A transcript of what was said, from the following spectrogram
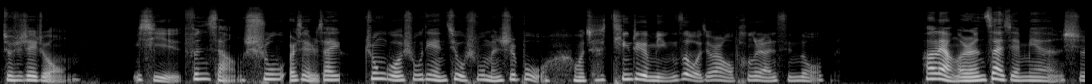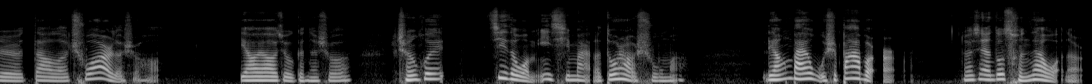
就是这种一起分享书，而且是在中国书店旧书门市部。我就听这个名字，我就让我怦然心动。后来两个人再见面是到了初二的时候，幺幺就跟他说：“陈辉。”记得我们一起买了多少书吗？两百五十八本儿，说现在都存在我那儿。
